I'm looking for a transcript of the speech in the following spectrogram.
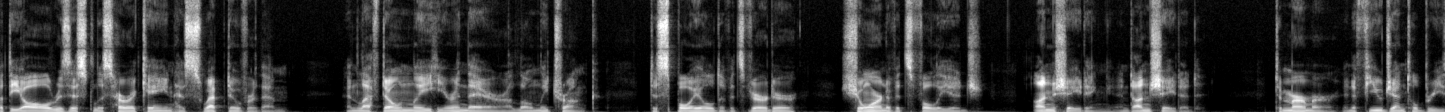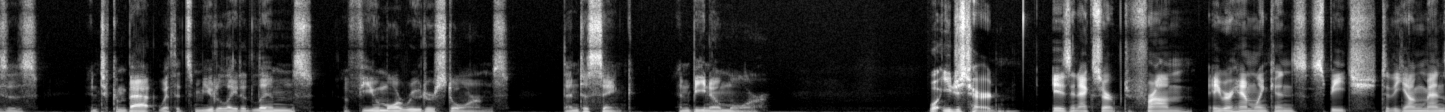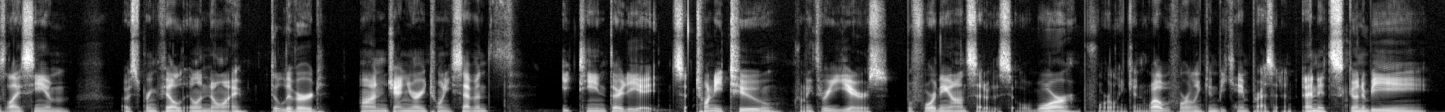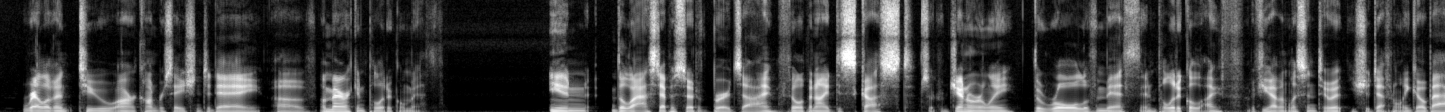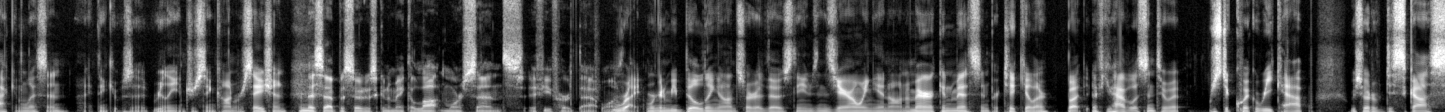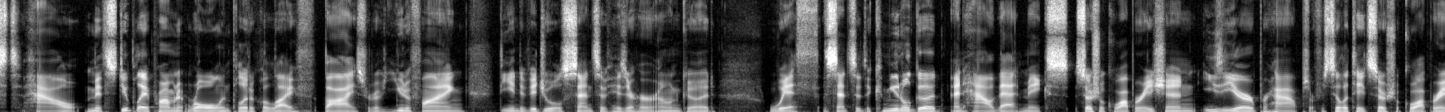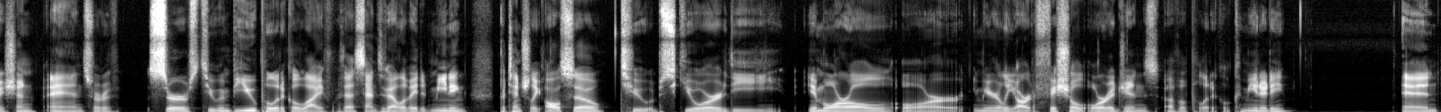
but the all resistless hurricane has swept over them, and left only here and there a lonely trunk, despoiled of its verdure, shorn of its foliage, unshading and unshaded, to murmur in a few gentle breezes, and to combat with its mutilated limbs a few more ruder storms, then to sink and be no more. What you just heard is an excerpt from Abraham Lincoln's speech to the Young Men's Lyceum of Springfield, Illinois, delivered on January 27th, 1838. So 22, 23 years before the onset of the Civil War, before Lincoln, well before Lincoln became president. And it's going to be relevant to our conversation today of American political myth. In the last episode of Bird's Eye, Philip and I discussed sort of generally the role of myth in political life. If you haven't listened to it, you should definitely go back and listen. I think it was a really interesting conversation. And this episode is going to make a lot more sense if you've heard that one. Right. We're going to be building on sort of those themes and zeroing in on American myths in particular. But if you have listened to it, just a quick recap. We sort of discussed how myths do play a prominent role in political life by sort of unifying the individual's sense of his or her own good with the sense of the communal good and how that makes social cooperation easier, perhaps, or facilitates social cooperation and sort of serves to imbue political life with a sense of elevated meaning, potentially also to obscure the immoral or merely artificial origins of a political community. And,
